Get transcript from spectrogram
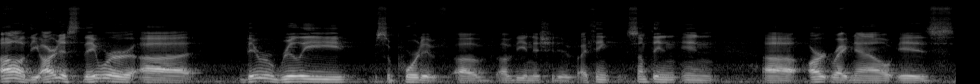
Oh, the artists, they were, uh, they were really supportive of, of the initiative. I think something in uh, art right now is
